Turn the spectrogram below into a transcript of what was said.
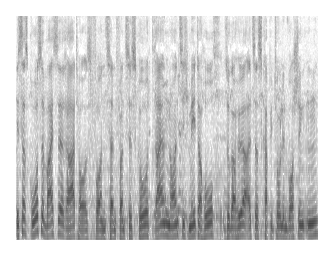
ist das große weiße Rathaus von San Francisco, 93 Meter hoch, sogar höher als das Kapitol in Washington.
